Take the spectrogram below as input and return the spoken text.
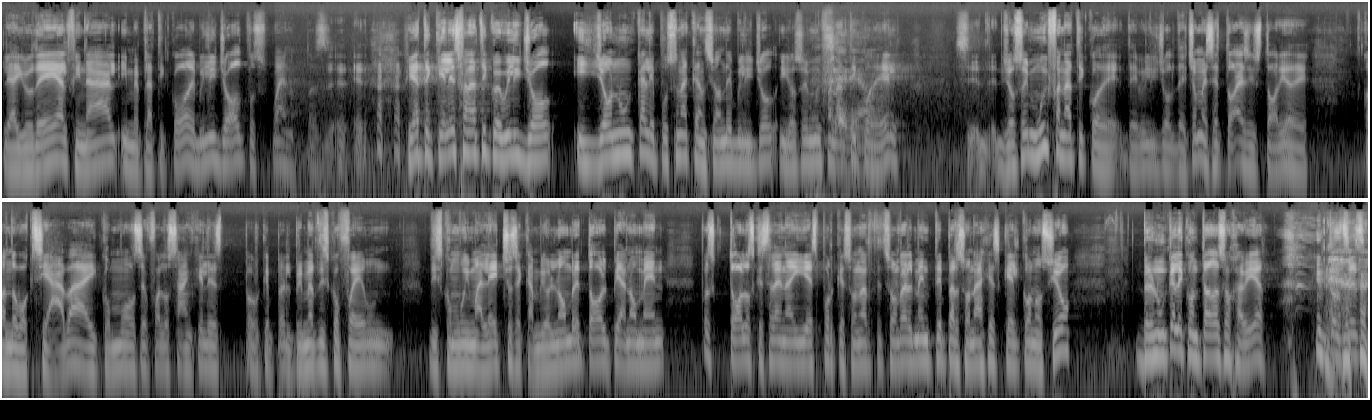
le ayudé al final y me platicó de Billy Joel, pues bueno, pues, eh, fíjate que él es fanático de Billy Joel y yo nunca le puse una canción de Billy Joel y yo soy muy fanático de él. yo soy muy fanático de, de Billy Joel, de hecho me sé toda esa historia de cuando boxeaba y cómo se fue a Los Ángeles, porque el primer disco fue un disco muy mal hecho, se cambió el nombre, todo el Piano Man pues todos los que salen ahí es porque son, son realmente personajes que él conoció. Pero nunca le he contado eso a Javier. Entonces,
